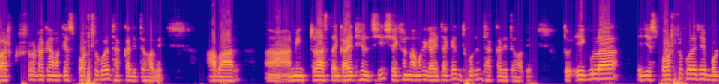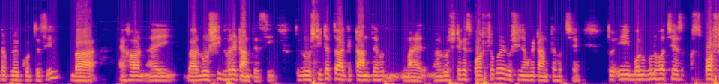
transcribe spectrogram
বাক্সটাকে আমাকে স্পর্শ করে ধাক্কা দিতে হবে। আবার আমি রাস্তায় গাড়ি ঠেলছি সেখানে আমাকে গাড়িটাকে ধরে ধাক্কা দিতে হবে। তো এগুলা, এই যে স্পষ্ট করে যে বলটা প্রয়োগ করতেছি বা এখন এই, বা রশি ধরে টানতেছি, তো রশিটা তো আগে টানতে মানে রশিটাকে স্পর্শ করে রশি আমাকে টানতে হচ্ছে। তো এই বলগুলো হচ্ছে স্পর্শ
